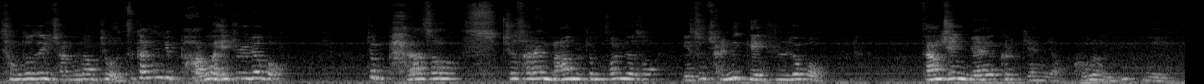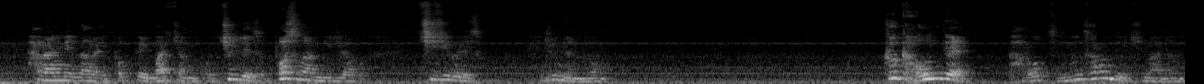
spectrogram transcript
성도들이 잘못하면 좀 어떻게 하든지 바로 해주려고 좀 받아서 저 사람의 마음을 좀 돌려서 예수 잘 믿게 해주려고 당신 왜 그렇게 했냐? 이 하나님의 나라의 법도에 맞지 않고 진리에서 벗어난 일이라고 지적을 해서 해주면요. 그 가운데 바로 듣는 사람도 있지만은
